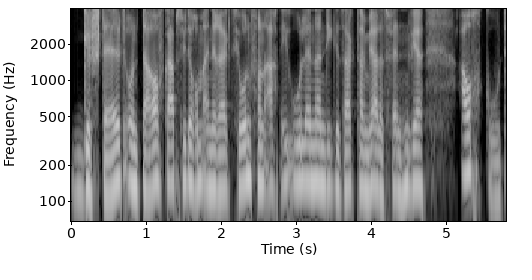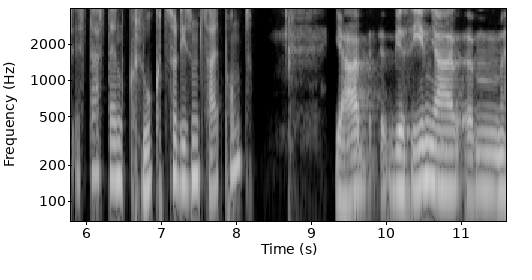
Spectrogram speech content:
gestellt und darauf gab es wiederum eine Reaktion von acht EU-Ländern, die gesagt haben, ja, das fänden wir auch gut. Ist das denn klug zu diesem Zeitpunkt? Ja, wir sehen ja ähm,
